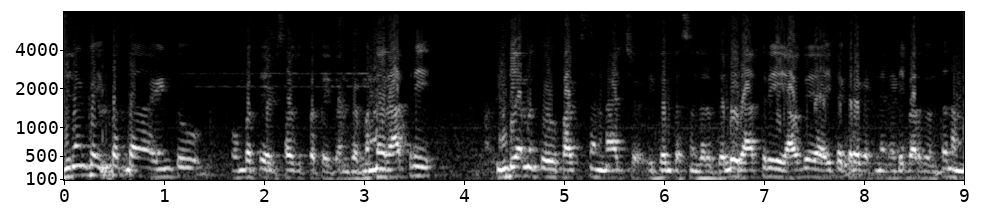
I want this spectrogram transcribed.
ದಿನಾಂಕ ಇಪ್ಪತ್ತ ಎಂಟು ಒಂಬತ್ತು ಎರಡ್ ಸಾವಿರದ ಇಪ್ಪತ್ತೈದು ಅಂದ್ರೆ ಮೊನ್ನೆ ರಾತ್ರಿ ಇಂಡಿಯಾ ಮತ್ತು ಪಾಕಿಸ್ತಾನ ಮ್ಯಾಚ್ ಇದ್ದಂತ ಸಂದರ್ಭದಲ್ಲಿ ರಾತ್ರಿ ಯಾವುದೇ ಅಹಿತಕರ ಘಟನೆ ನಡೀಬಾರದು ಅಂತ ನಮ್ಮ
